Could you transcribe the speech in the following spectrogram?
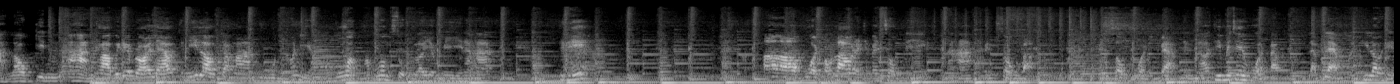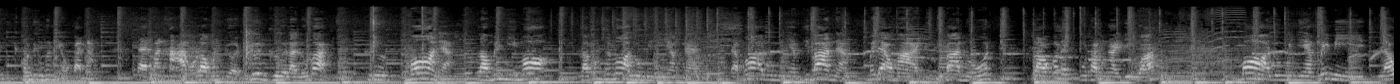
ะเรากินอาหารคาวไปเรียบร้อยแล้ว ทีนี้เราจะมามูนข้าวเหนียวมะม่วงมะม่วงสุกเรายังมีนะฮะทีนี้อ่าบวชของเราเนี่ยจะเป็นทรงนี้นะฮะเป็นทรงแบบเป็นทรงบวชอีกแบบหนึ่งเนาะที่ไม่ใช่บวชแบบแหลมๆเหมือนที่เราเห็นเขานึ่งข้าวเหนียวกันอะแต่ปัญหาของเรามันเกิดขึ้นคืออะไรรู้ป่ะคือหม้อเนี่ยเราไม่มีหม้อเราต้องใช้หม้ออลูมิเนียมไงแต่หม้ออลูมิเนียมที่บ้านเนี่ยไม่ได้เอามาอยู่ที่บ้านนู้นเราก็เลยกูทำไงดีวะหม้ออลูมิเนียมไม่มีแล้ว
